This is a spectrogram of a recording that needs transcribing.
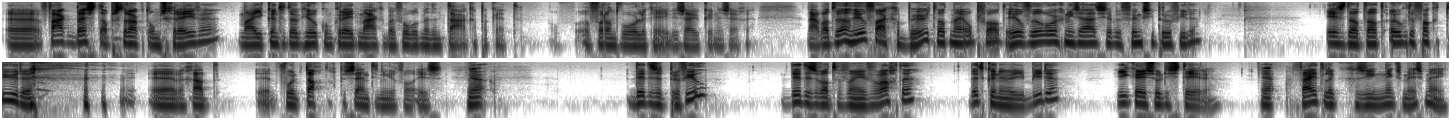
eh, vaak best abstract omschreven, maar je kunt het ook heel concreet maken, bijvoorbeeld met een takenpakket of, of verantwoordelijkheden, zou je kunnen zeggen. Nou, wat wel heel vaak gebeurt, wat mij opvalt, heel veel organisaties hebben functieprofielen, is dat dat ook de vacature eh, gaat eh, voor 80% in ieder geval is. Ja. Dit is het profiel, dit is wat we van je verwachten, dit kunnen we je bieden, hier kun je solliciteren. Ja. Feitelijk gezien niks mis mee.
